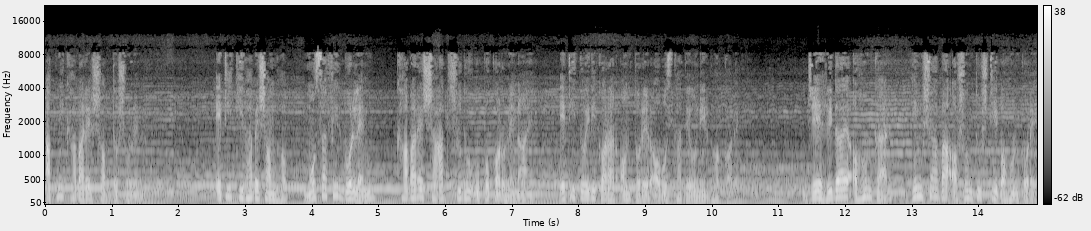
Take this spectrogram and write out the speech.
আপনি খাবারের শব্দ শুনেন। এটি কীভাবে সম্ভব? মোসাফির বললেন, খাবারের স্বাদ শুধু উপকরণে নয়, এটি তৈরি করার অন্তরের অবস্থাতেও নির্ভর করে। যে হৃদয়ে অহংকার, হিংসা বা অসন্তুষ্টি বহন করে,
